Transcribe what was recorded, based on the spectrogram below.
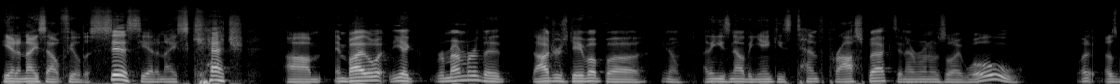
He had a nice outfield assist. He had a nice catch. Um, and by the way, yeah, remember the Dodgers gave up, uh, you know, I think he's now the Yankees' 10th prospect, and everyone was like, whoa. What? That was,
